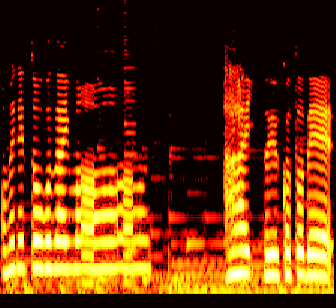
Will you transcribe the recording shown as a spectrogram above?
おめでとうございます。はい、ということで、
